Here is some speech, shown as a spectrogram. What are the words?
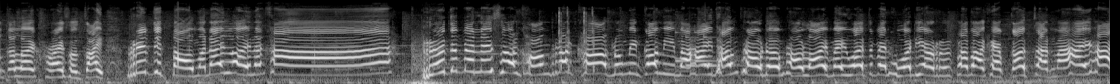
2022กันเลยใครสนใจ รีบติดต่อมาได้เลยนะคะ หรือจะเป็นในส่วนของรถคอกน้องมินก็มีมาให้ทั้งเพลาเดิมเพลาร้อย ไม่ว่าจะเป็นหัวเดียวหรือกระบะแคบก็จัดมาให้ค่ะ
